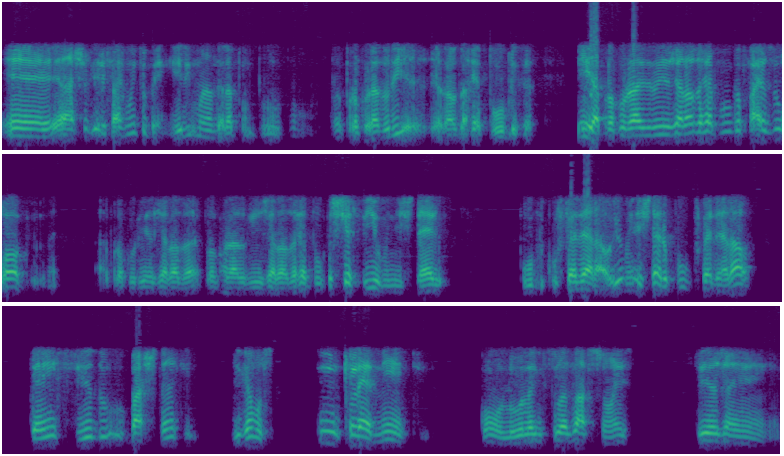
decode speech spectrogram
É, eu acho que ele faz muito bem. Ele manda ela para a Procuradoria-Geral da República e a Procuradoria-Geral da República faz o óbvio. Né? A Procuradoria-Geral da, Procuradoria -Geral da República chefia o Ministério Público Federal. E o Ministério Público Federal tem sido bastante, digamos, inclemente com o Lula em suas ações, seja em,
